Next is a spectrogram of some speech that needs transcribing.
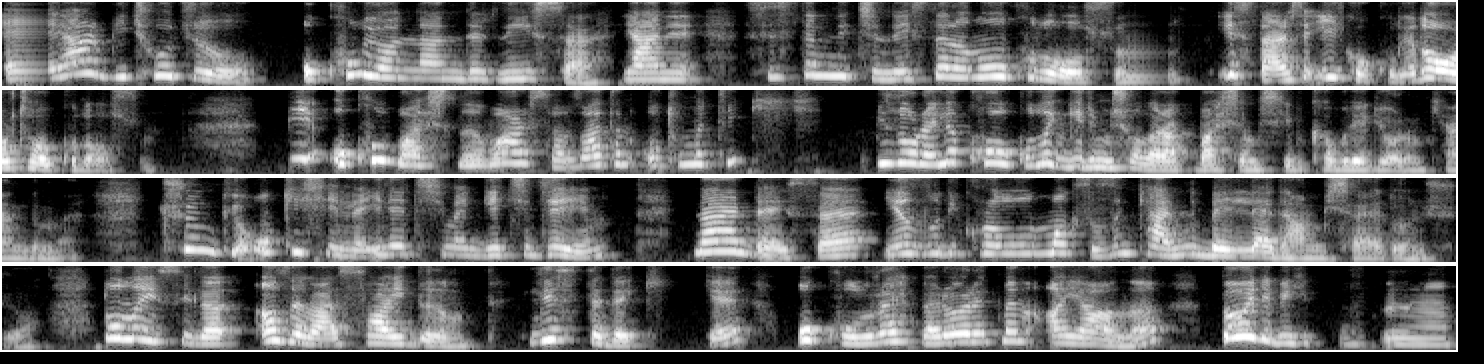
Eğer bir çocuğu okul yönlendirdiyse yani sistemin içinde ister anaokulu olsun isterse ilkokul ya da ortaokul olsun. Bir okul başlığı varsa zaten otomatik biz orayla kol kola girmiş olarak başlamış gibi kabul ediyorum kendimi. Çünkü o kişiyle iletişime geçeceğim neredeyse yazılı bir kural olmaksızın kendini belli eden bir şeye dönüşüyor. Dolayısıyla az evvel saydığım listedeki okul, rehber, öğretmen ayağını böyle bir ım,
